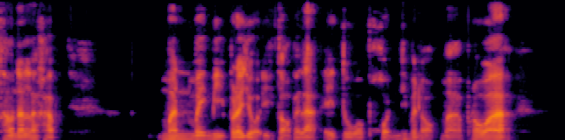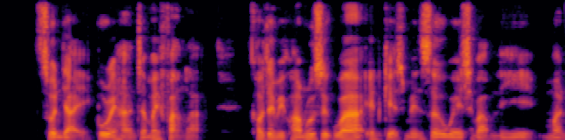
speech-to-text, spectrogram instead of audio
เท่านั้นแหละครับ มันไม่มีประโยชน์อีกต่อไปละไอตัวผลที่มันออกมา เพราะว่าส่วนใหญ่ผู้บริหารจะไม่ฟังละเขาจะมีความรู้สึกว่า engagement survey ฉบับนี้มัน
